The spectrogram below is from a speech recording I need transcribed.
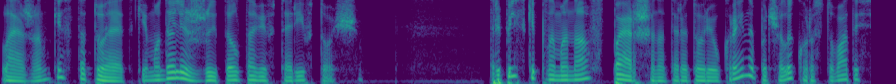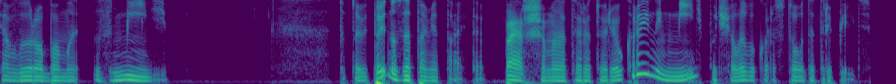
лежанки, статуетки, моделі жител та вівтарів тощо. Трипільські племена вперше на території України почали користуватися виробами з міді. Тобто, відповідно, запам'ятайте, першими на території України мідь почали використовувати трипільці.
